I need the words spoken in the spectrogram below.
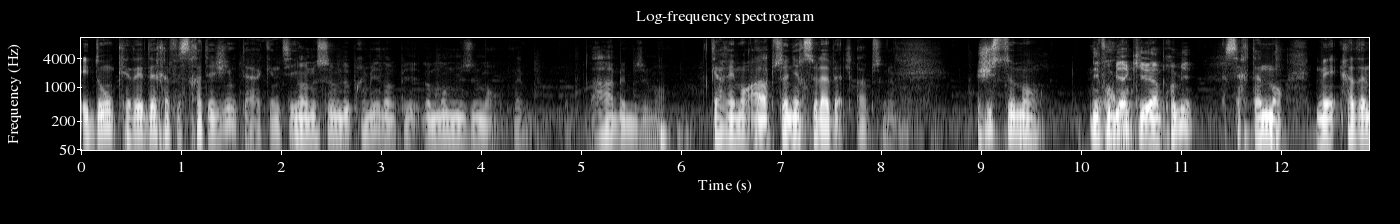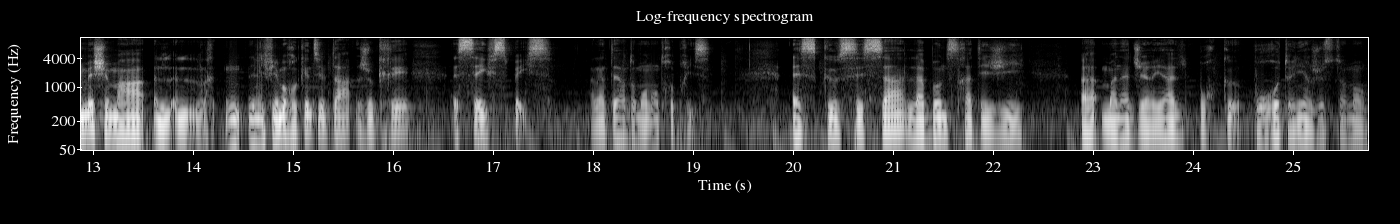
Et donc هذا داخل في الاستراتيجية نتاعك انت Non, nous sommes le premier dans le, pays- le monde musulman, même. Arabe et musulman. carrément à Absolument. obtenir ce label. Absolument. Justement, Mais il faut bien qu'il y ait un premier. Certainement. Mais je crée un safe space à l'intérieur de mon entreprise. Est-ce que c'est ça la bonne stratégie euh, managériale pour, que, pour retenir justement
